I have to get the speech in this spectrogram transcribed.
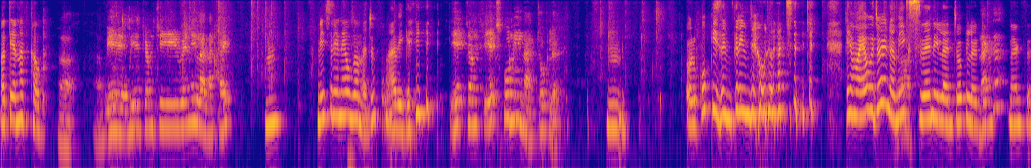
અત્યારે નથી ખાવું. બે બે ચમચી વેનીલા નાખાય હમ. મિશ્રીને એવું ગમે જો આવી ગઈ. એક ચમચી એક સ્પૂન ઈ નાખ ચોકલેટ. હમ. ઓલું કુકીઝ એન્ડ ક્રીમ જેવું લાગશે. એમાં એવું જોઈએ ને મિક્સ વેનીલા અને ચોકલેટ નાખ દે.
